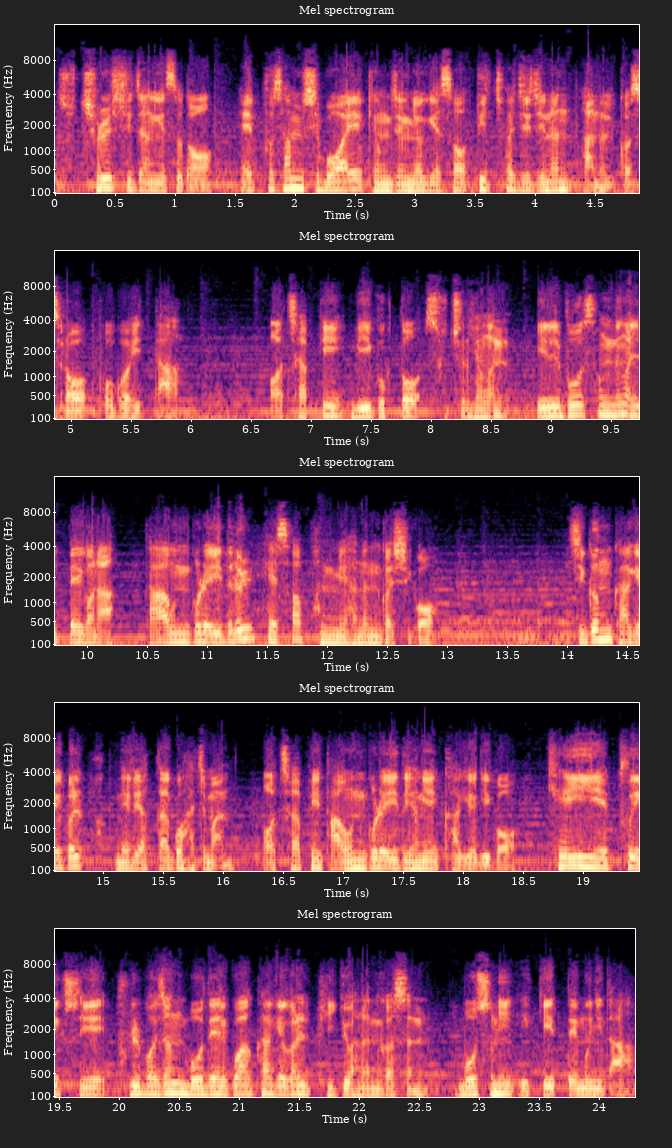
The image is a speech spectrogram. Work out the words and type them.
수출 시장에서도 F-35와의 경쟁력에서 뒤처지지는 않을 것으로 보고 있다. 어차피 미국도 수출형은 일부 성능을 빼거나 다운그레이드를 해서 판매하는 것이고 지금 가격을 확 내렸다고 하지만 어차피 다운그레이드형의 가격이고 KFX의 풀버전 모델과 가격을 비교하는 것은 모순이 있기 때문이다.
